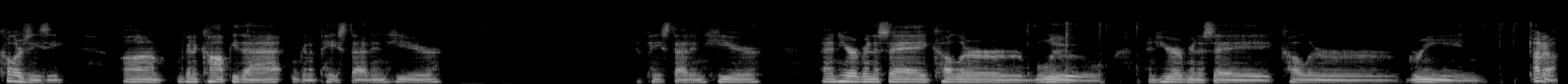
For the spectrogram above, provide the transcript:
color's easy. Um, I'm going to copy that. I'm going to paste that in here. Paste that in here. And here I'm going to say color blue. And here I'm going to say color green. I don't know.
